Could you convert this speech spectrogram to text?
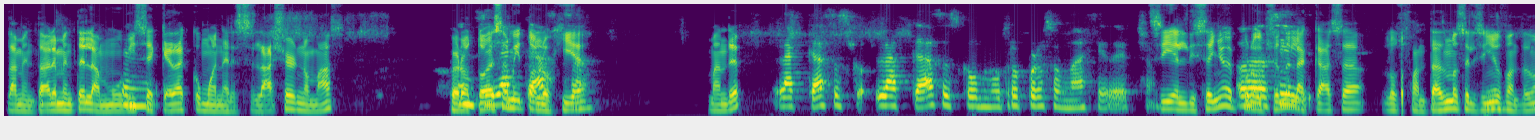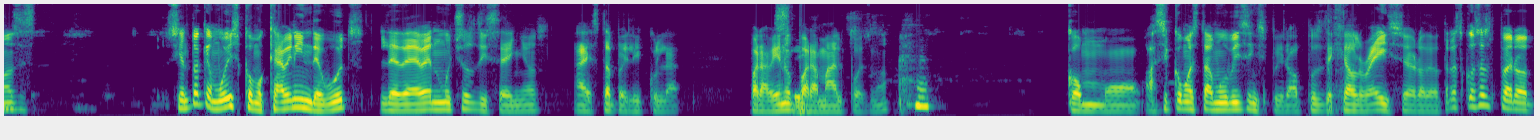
Lamentablemente la movie se queda como en el slasher nomás. Pero En toda esa mitología. casa. ¿Mande? La casa, es, la casa es como otro personaje, de hecho. Sí, el diseño de O sea, producción de la casa, los fantasmas, el diseño de los fantasmas. es- Siento que movies como Cabin in the Woods le deben muchos diseños a esta película. Para bien o para mal, pues, ¿no? Como, así como esta movie se inspiró, pues, de Hellraiser o de otras cosas, pero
